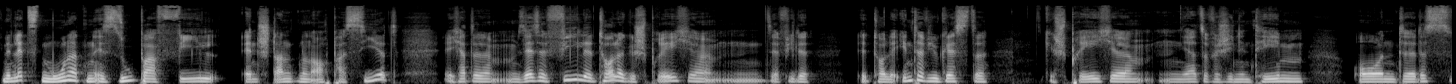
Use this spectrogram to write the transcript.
In den letzten Monaten ist super viel entstanden und auch passiert. Ich hatte hm, sehr, sehr viele tolle Gespräche, hm, sehr viele äh, tolle Interviewgäste, Gespräche, ja, zu verschiedenen Themen und äh, das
